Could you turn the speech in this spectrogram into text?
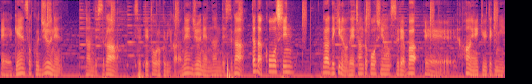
えー、原則10年なんですが設定登録日からね10年なんですがただ更新ができるのでちゃんと更新をすれば、えー、半永久的に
